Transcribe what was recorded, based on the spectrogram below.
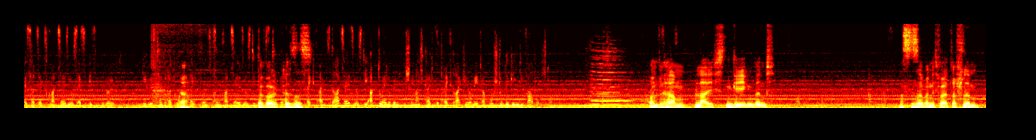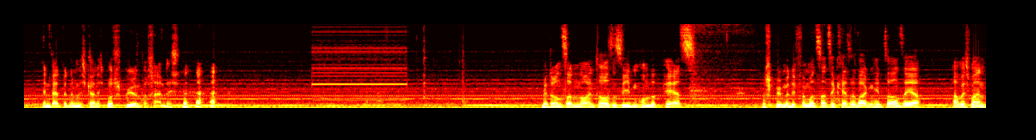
Es hat 6 Grad Celsius, es ist bewölkt. Die Höchsttemperatur Ja. beträgt 15 Grad Celsius, die Tiefsttemperatur beträgt 1 Grad Celsius, die aktuelle Windgeschwindigkeit beträgt 3 Kilometer pro Stunde gegen die Fahrtrichtung. Und wir haben leichten Gegenwind. Das ist aber nicht weiter schlimm. Den werden wir nämlich gar nicht groß spüren wahrscheinlich. Mit unseren 9700 PS. Da spüren wir die 25 Kesselwagen hinter uns eher. Aber ich meine,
